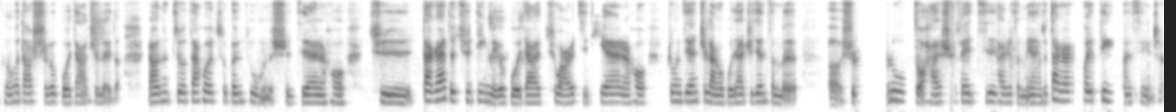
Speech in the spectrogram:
可能会到十个国家之类的，然后呢就再会去根据我们的时间，然后去大概的去定每个国家去玩几天，然后中间这两个国家之间怎么呃是路走还是飞机还是怎么样，就大概会定行程。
